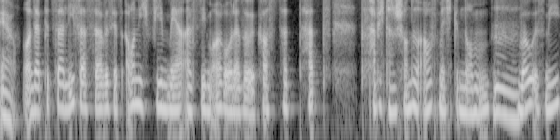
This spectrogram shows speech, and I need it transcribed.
Ja. Und der Pizza-Lieferservice jetzt auch nicht viel mehr als sieben Euro oder so gekostet hat. Das habe ich dann schon so auf mich genommen. Mhm. Woe is me.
